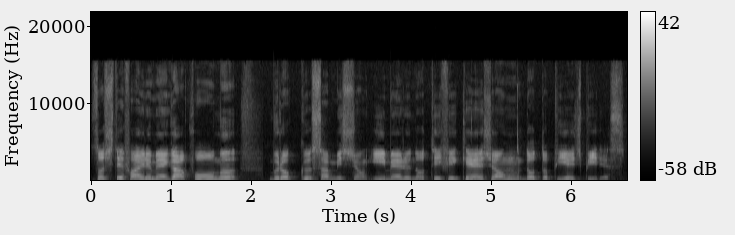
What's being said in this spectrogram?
ュそしてファイル名がフォームブロックサブミッション E メールノティフィケーション .php です。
